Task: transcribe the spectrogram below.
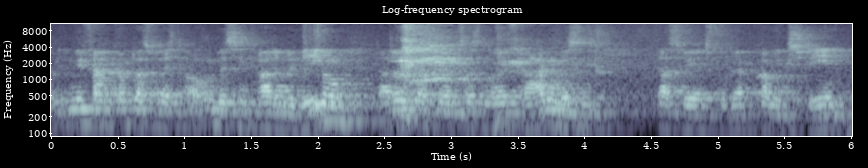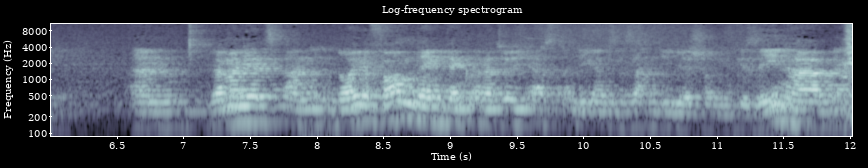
und inwiefern kommt das vielleicht auch ein bisschen gerade in Bewegung, dadurch, dass wir uns das neu fragen müssen, dass wir jetzt vor Webcomics stehen. Ähm, wenn man jetzt an neue Formen denkt, denkt man natürlich erst an die ganzen Sachen, die wir schon gesehen haben. Es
